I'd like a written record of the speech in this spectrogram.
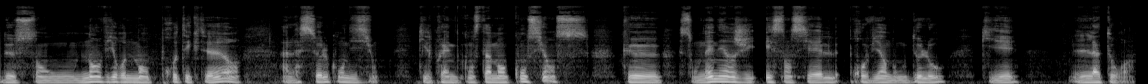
de son environnement protecteur, à la seule condition qu'il prenne constamment conscience que son énergie essentielle provient donc de l'eau, qui est la Torah.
